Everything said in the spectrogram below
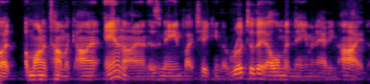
But a monatomic anion is named by taking the root of the element name and adding "-ide".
